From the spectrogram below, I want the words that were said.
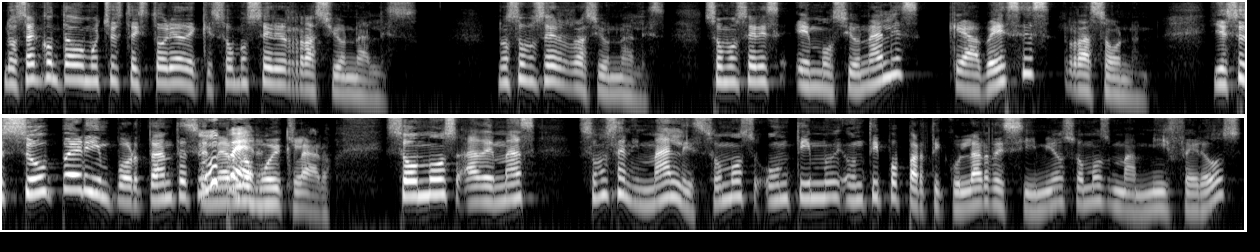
nos han contado mucho esta historia de que somos seres racionales. No somos seres racionales, somos seres emocionales que a veces razonan. Y eso es súper importante tenerlo muy claro. Somos además, somos animales, somos un, un tipo particular de simios, somos mamíferos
